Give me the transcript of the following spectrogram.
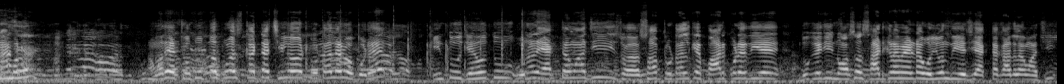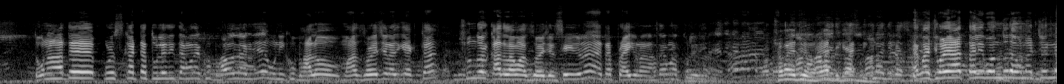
নাম বলুন আমাদের চতুর্থ পুরস্কারটা ছিল টোটালের ওপরে কিন্তু যেহেতু ওনার একটা মাছই সব টোটালকে পার করে দিয়ে দু কেজি নশো ষাট গ্রামের একটা ওজন দিয়েছে একটা কাতলা মাছই। তো ওনার হাতে পুরস্কারটা তুলে দিতে আমাদের খুব ভালো লাগছে। উনি খুব ভালো মাছ ধরেছেন আজকে একটা সুন্দর কাতলা মাছ ধরেছেন। সেই জন্য একটা প্রাইজ ওনার হাতে আমরা তুলে দিই। সবাই দিও একদিকে একদিকে। একবার জোরে হাততালি বন্ধুরা ওনার জন্য।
